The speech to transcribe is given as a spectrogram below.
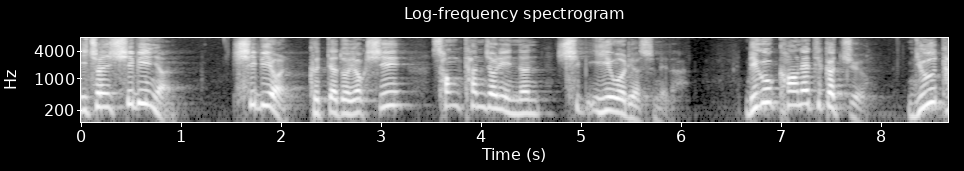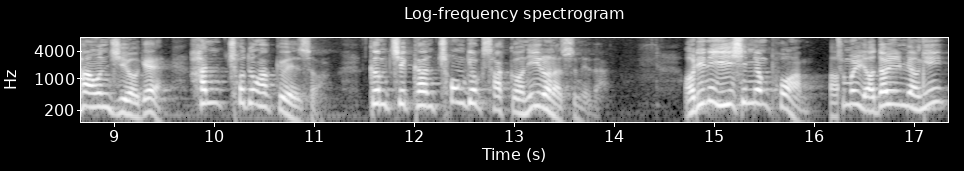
2012년 12월 그때도 역시 성탄절이 있는 12월이었습니다. 미국 커네티컷주 뉴타운 지역의 한 초등학교에서 끔찍한 총격 사건이 일어났습니다. 어린이 20명 포함 28명이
